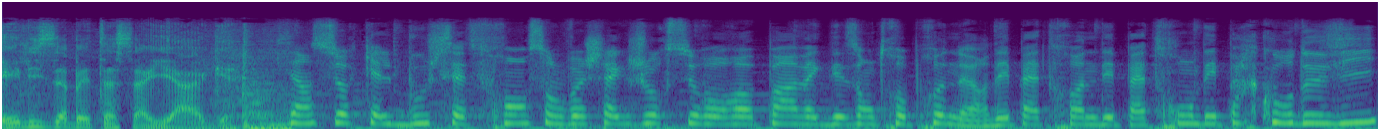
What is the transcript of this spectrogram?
Elisabeth Assayag. Bien sûr qu'elle bouge cette France, on le voit chaque jour sur Europe 1 avec des entrepreneurs, des patronnes, des patrons, des parcours de vie.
